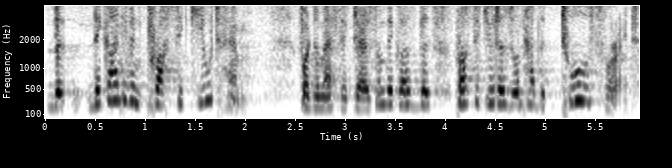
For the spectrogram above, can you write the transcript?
the, they can't even prosecute him for domestic terrorism because the prosecutors don't have the tools for it.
